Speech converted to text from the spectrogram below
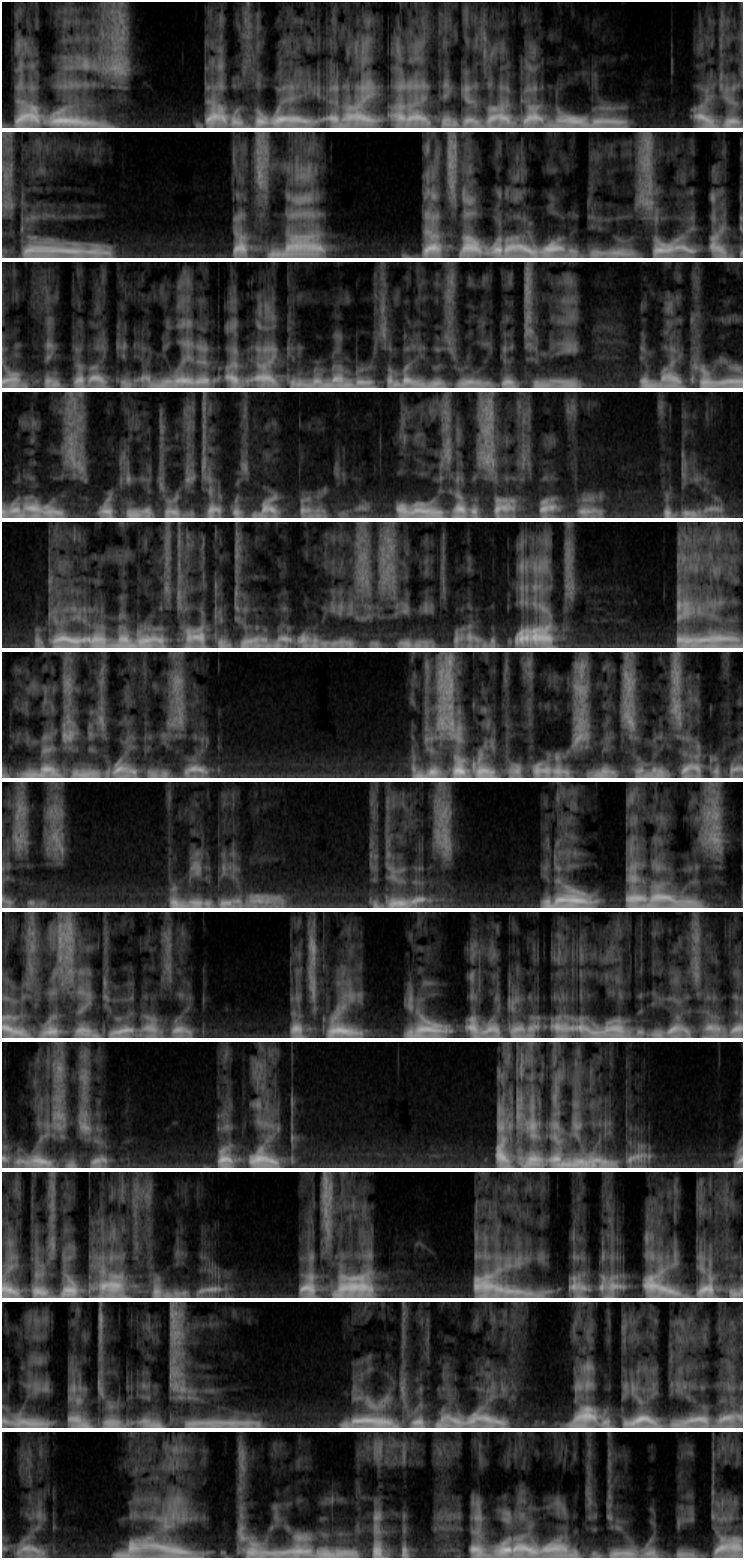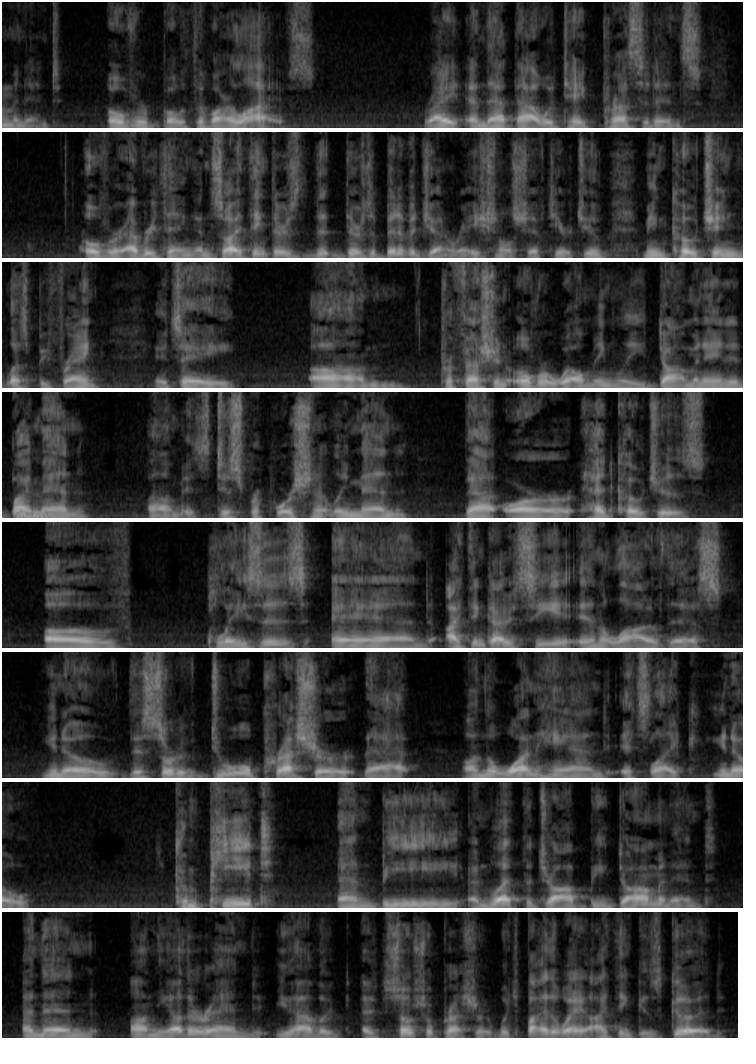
that was that was the way. And I and I think as I've gotten older, I just go that's not that's not what I want to do. So I, I don't think that I can emulate it. I, I can remember somebody who's really good to me in my career when I was working at Georgia Tech was Mark Bernardino. I'll always have a soft spot for for Dino. Okay, and I remember I was talking to him at one of the ACC meets behind the blocks, and he mentioned his wife, and he's like, "I'm just so grateful for her. She made so many sacrifices for me to be able to do this." You know, and I was I was listening to it, and I was like, "That's great." You know, I like, I, I love that you guys have that relationship, but like, I can't emulate mm-hmm. that, right? There's no path for me there. That's not, I, I, I definitely entered into marriage with my wife, not with the idea that like my career mm-hmm. and what I wanted to do would be dominant over both of our lives, right? And that that would take precedence over everything. And so I think there's there's a bit of a generational shift here too. I mean, coaching. Let's be frank, it's a um, profession overwhelmingly dominated by mm-hmm. men. Um, it's disproportionately men that are head coaches of places, and I think I see in a lot of this, you know, this sort of dual pressure that on the one hand, it's like you know, compete and be and let the job be dominant, and then on the other end, you have a, a, social pressure, which, by the way, I think is good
